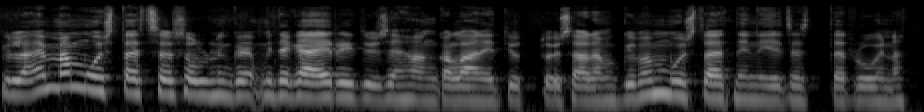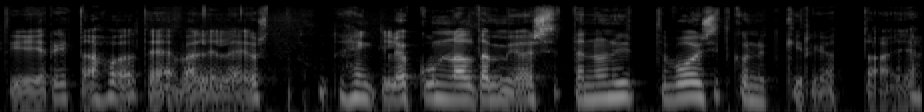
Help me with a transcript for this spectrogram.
Kyllä en mä muista, että se olisi ollut niinku mitenkään erityisen hankalaa niitä juttuja saada, mutta kyllä mä muistan, että niitä sitten ruinattiin eri tahoilta ja välillä just henkilökunnalta myös, että no nyt, voisitko nyt kirjoittaa ja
